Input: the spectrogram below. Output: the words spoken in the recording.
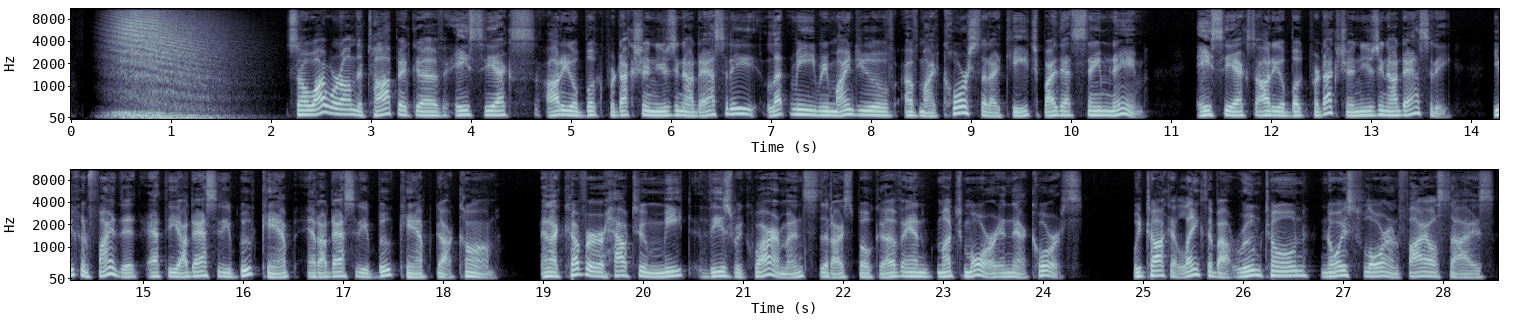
So, while we're on the topic of ACX audiobook production using Audacity, let me remind you of, of, my course that I teach by that same name ACX Audiobook Production using Audacity. You can find it at the Audacity Bootcamp at audacitybootcamp.com. And I cover how to meet these requirements that I spoke of and much more in that course. We talk at length about room tone, noise floor, and file size.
